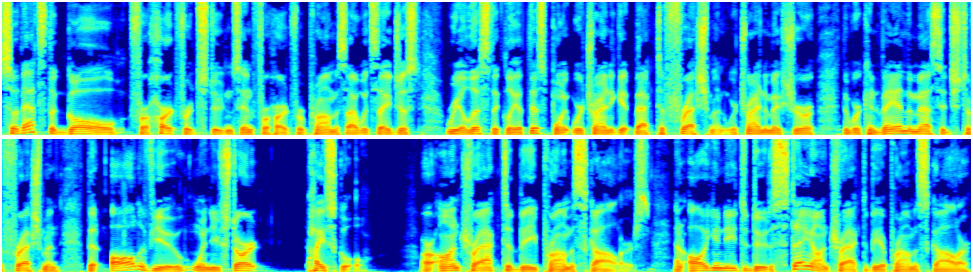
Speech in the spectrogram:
So that's the goal for Hartford students and for Hartford Promise. I would say, just realistically, at this point, we're trying to get back to freshmen. We're trying to make sure that we're conveying the message to freshmen that all of you, when you start high school, are on track to be Promise Scholars. And all you need to do to stay on track to be a Promise Scholar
